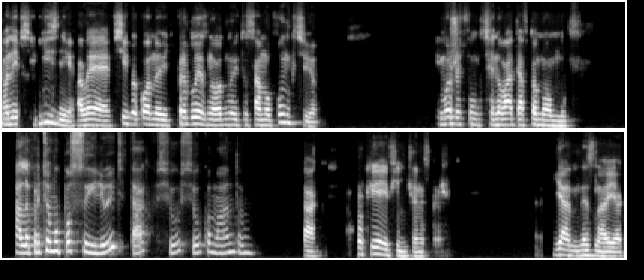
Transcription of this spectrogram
Вони всі різні, але всі виконують приблизно одну і ту саму функцію і можуть функціонувати автономно. Але при цьому посилюють так, всю всю команду. Так, про QA я нічого не скажу. Я не знаю, як,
